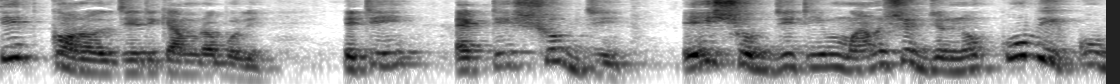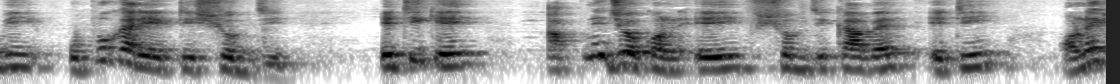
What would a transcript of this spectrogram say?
তিত করল, যেটিকে আমরা বলি। এটি একটি সবজি। এই সবজিটি মানুষের জন্য খুবই খুবই উপকারী একটি সবজি। এটিকে আপনি যখন এই সবজি খাবেন, এটি অনেক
